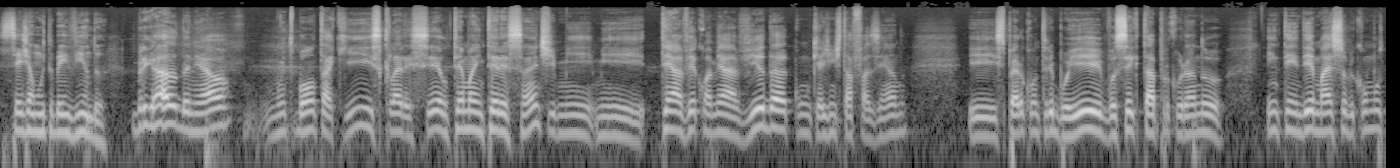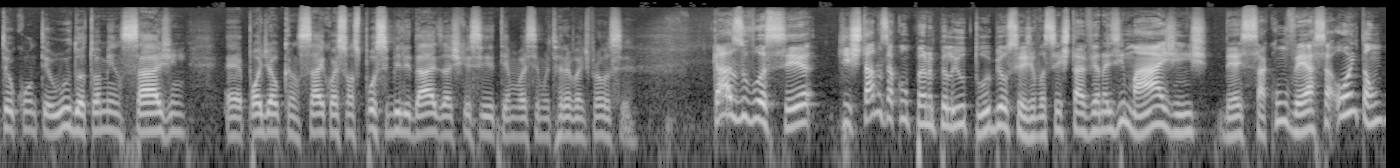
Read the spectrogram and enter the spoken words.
Seja muito bem-vindo. Obrigado, Daniel. Muito bom estar aqui, esclarecer um tema interessante, me, me tem a ver com a minha vida, com o que a gente está fazendo e espero contribuir. Você que está procurando entender mais sobre como o teu conteúdo, a tua mensagem é, pode alcançar e quais são as possibilidades, acho que esse tema vai ser muito relevante para você. Caso você que está nos acompanhando pelo YouTube, ou seja, você está vendo as imagens dessa conversa, ou então,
